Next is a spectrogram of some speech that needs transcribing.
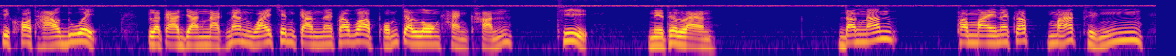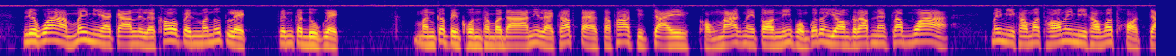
ที่ข้อเท้าด้วย ประกาศอย่างหนักแน่นไว้เช่นกันนะครับว่าผมจะลงแข่งขันที่เนเธอร์แลนด์ดังนั้นทำไมนะครับมาร์คถึงเรียกว่าไม่มีอาการเลยเหรอเขาเป็นมนุษย์เหล็ก เป็นกระดูกเหล็ก มันก็เป็นคนธรรมดานี่แหละครับ แต่สภาพจิตใจของมาร์กในตอนนี้ผมก็ต้องยอมรับนะครับว่าไม่มีคำว่าท้อไม่มีคำว่าถอดใจ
